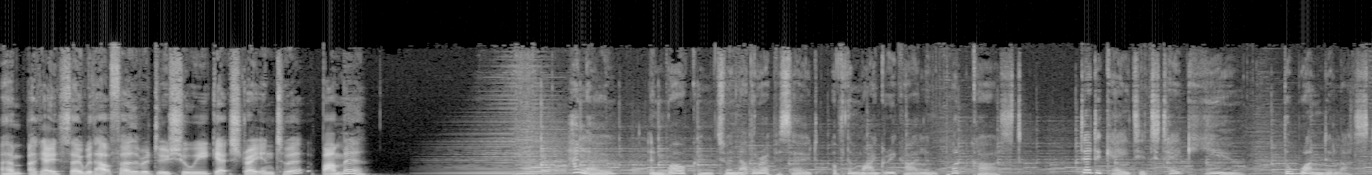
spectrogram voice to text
Um, okay, so without further ado, shall we get straight into it? Bame. Hello, and welcome to another episode of the My Greek Island podcast, dedicated to take you, the wanderlust,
